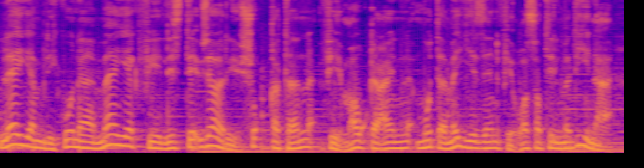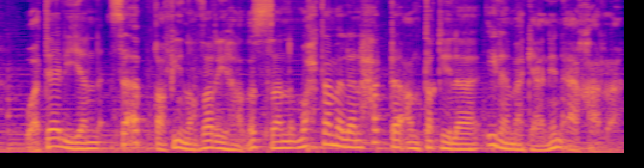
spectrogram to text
لا يملكون ما يكفي لاستئجار شقة في موقع متميز في وسط المدينة وتاليا سأبقى في نظرها لصا محتملا حتى أنتقل إلى مكان آخر.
